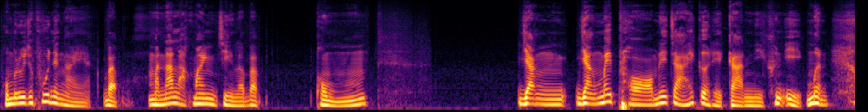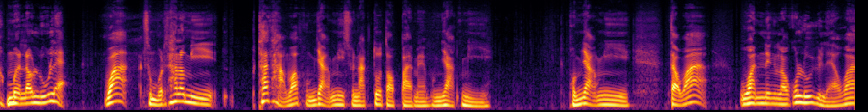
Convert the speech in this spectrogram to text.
ผมไม่รู้จะพูดยังไงอะแบบมันน่ารักมากจริง ๆ แล้วแบบ ผมยังยังไม่พร้อมที่จะให้เกิดเหตุการณ์นี้ขึ้นอีก เหมือน เหมือนเรารู้แหละ ว่าสมมติถ้าเรามี ถ้าถามว่าผมอยากมีสุนัขตัวต่อไปไหมผมอยากมี ผมอยากมี แต่ว่าวันหนึ่งเราก็รู้อยู่แล้วว่า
